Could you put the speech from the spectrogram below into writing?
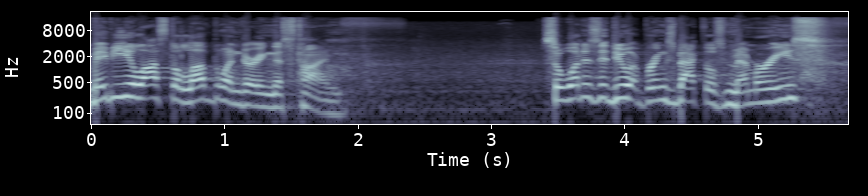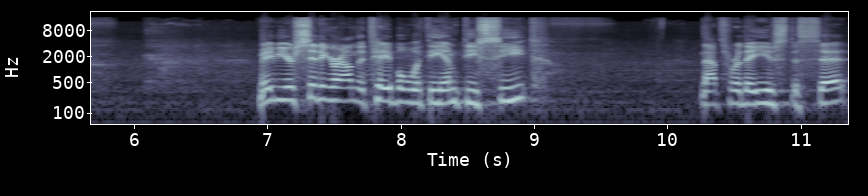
Maybe you lost a loved one during this time. So, what does it do? It brings back those memories. Maybe you're sitting around the table with the empty seat. That's where they used to sit.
